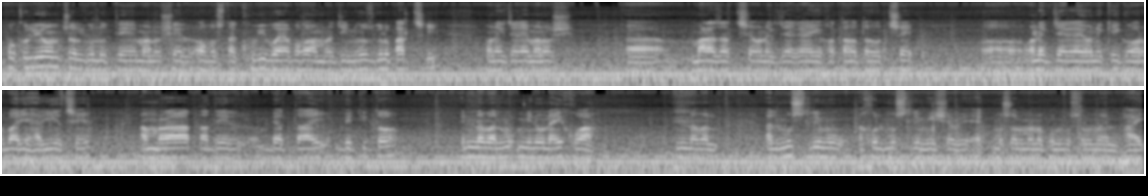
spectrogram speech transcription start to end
উপকূলীয় অঞ্চলগুলোতে মানুষের অবস্থা খুবই ভয়াবহ। আমরা যে নিউজগুলো পাচ্ছি, অনেক জায়গায় মানুষ মারা যাচ্ছে, অনেক জায়গায় হতাহত হচ্ছে অনেক জায়গায় অনেকেই ঘর বাড়ি হারিয়েছে। আমরা তাদের ব্যথায় ব্যতীত ইন্নামাল মিনু নাই খোয়া ইন্নামাল আল মুসলিমু আকুল মুসলিম হিসাবে এক মুসলমান অপর মুসলমান ভাই।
